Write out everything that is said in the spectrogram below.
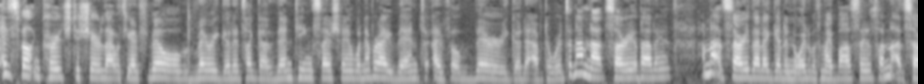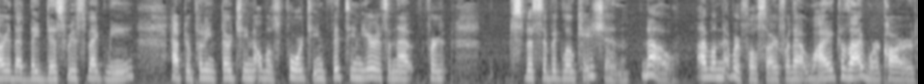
I just felt encouraged to share that with you. I feel very good. It's like a venting session. Whenever I vent, I feel very good afterwards. And I'm not sorry about it. I'm not sorry that I get annoyed with my bosses. I'm not sorry that they disrespect me after putting 13, almost 14, 15 years in that for specific location. No, I will never feel sorry for that. Why? Because I work hard.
